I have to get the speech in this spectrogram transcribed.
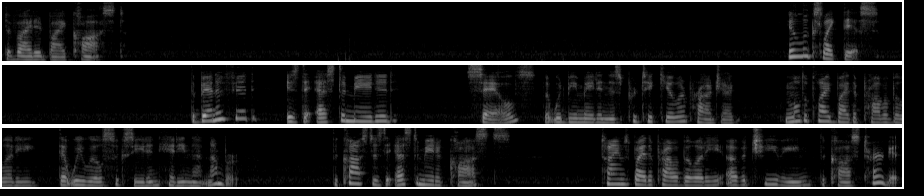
divided by cost. It looks like this. The benefit is the estimated sales that would be made in this particular project multiplied by the probability that we will succeed in hitting that number. The cost is the estimated costs times by the probability of achieving the cost target.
